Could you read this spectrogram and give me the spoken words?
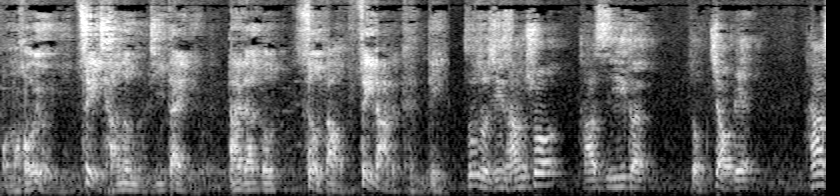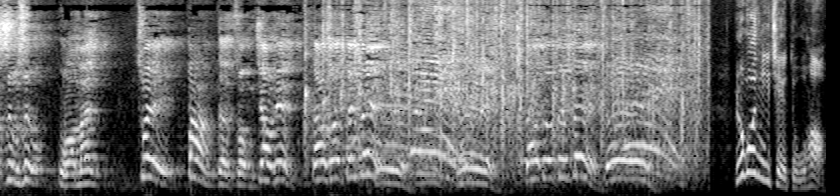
我们侯友宜最强的母鸡带领，大家都受到最大的肯定。朱主席常说他是一个总教练，他是不是我们最棒的总教练？大家说对不对？对，大家说对不对？对。如果你解读哈，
